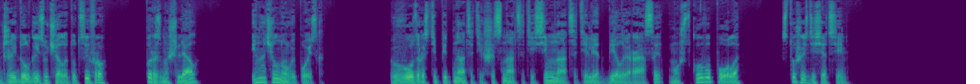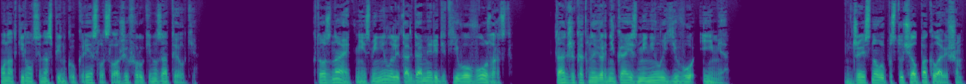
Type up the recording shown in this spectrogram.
Джей долго изучал эту цифру, поразмышлял и начал новый поиск. В возрасте 15, 16, 17 лет белой расы мужского пола 167. Он откинулся на спинку кресла, сложив руки на затылке. Кто знает, не изменила ли тогда Мередит его возраст, так же, как наверняка изменило его имя. Джей снова постучал по клавишам.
